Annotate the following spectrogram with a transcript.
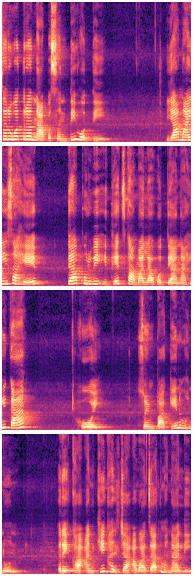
सर्वत्र नापसंती होती. या माईसाहेब त्यापूर्वी इथेच कामाला होत्या नाही का? होय स्वयंपाकीन म्हणून. रेखा आणखी खालच्या आवाजात म्हणाली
